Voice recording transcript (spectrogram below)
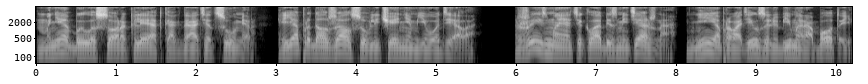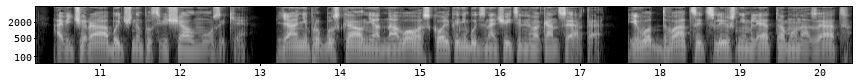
Мне было 40 лет, когда отец умер, и я продолжал с увлечением его дела. Жизнь моя текла безмятежно, дни я проводил за любимой работой, а вечера обычно посвящал музыке. Я не пропускал ни одного сколько-нибудь значительного концерта. И вот двадцать с лишним лет тому назад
